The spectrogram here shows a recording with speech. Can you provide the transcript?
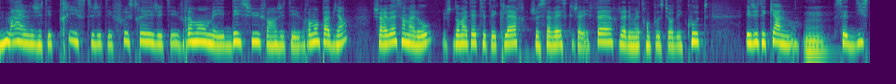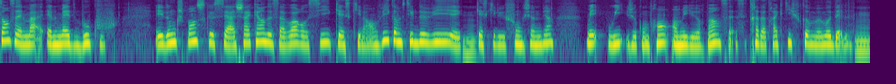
mal, j'étais triste, j'étais frustrée, j'étais vraiment mais déçue, enfin j'étais vraiment pas bien. Je suis arrivée à Saint-Malo, dans ma tête c'était clair, je savais ce que j'allais faire, j'allais mettre en posture d'écoute et j'étais calme. Mmh. Cette distance, elle m'aide beaucoup. Et donc, je pense que c'est à chacun de savoir aussi qu'est-ce qu'il a envie comme style de vie et mmh. qu'est-ce qui lui fonctionne bien. Mais oui, je comprends, en milieu urbain, c'est très attractif comme modèle. Mmh.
